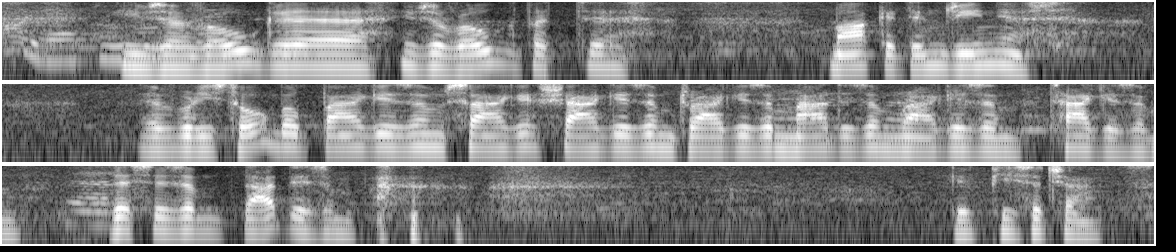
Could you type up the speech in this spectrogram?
Oh yeah. he was a rogue. Uh, he was a rogue, but uh, marketing genius. Everybody's talking about bagism, saga, shagism, dragism, madism, ragism, tagism, thisism, thatism. Give peace a chance.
